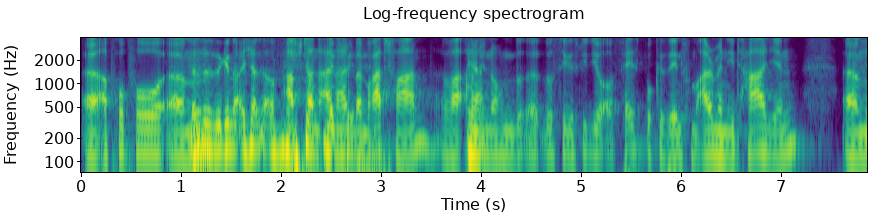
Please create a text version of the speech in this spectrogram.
äh, apropos ähm, das ist, genau, ich hatte auch Abstand einhalten beim Radfahren, ja. habe ich noch ein lustiges Video auf Facebook gesehen vom Ironman Italien, ähm,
